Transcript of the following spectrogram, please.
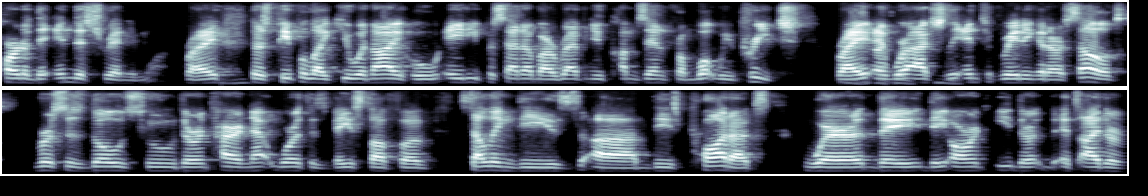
part of the industry anymore, right? Mm-hmm. There's people like you and I who 80% of our revenue comes in from what we preach, right? Exactly. And we're actually integrating it ourselves versus those who their entire net worth is based off of selling these uh, these products where they they aren't either it's either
